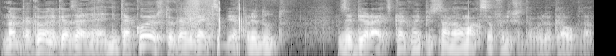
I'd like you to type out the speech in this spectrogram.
На какое наказание? Не такое, что когда тебе придут забирать, как написано у Макса Фриша или кого-то.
